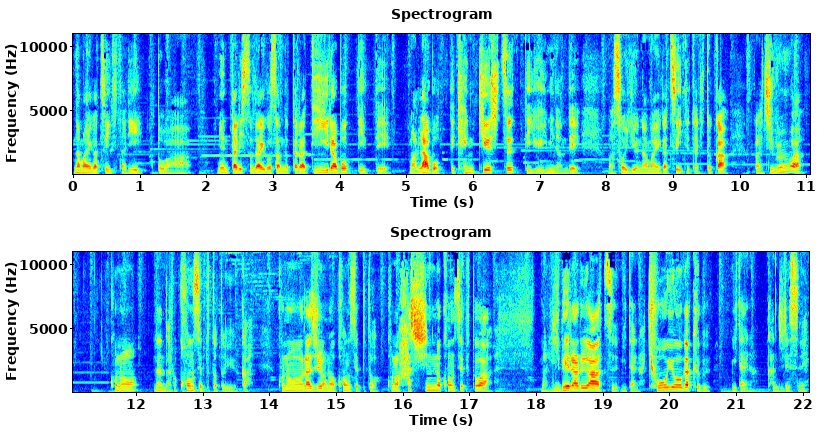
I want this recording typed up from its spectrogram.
名前がついてたりあとはメンタリスト DAIGO さんだったら D ラボって言ってまあ、ラボって研究室っていう意味なんで、まあ、そういう名前がついてたりとかだから自分はこのなんだろうコンセプトというかこのラジオのコンセプトこの発信のコンセプトは、まあ、リベラルアーツみたいな教養学部みたいな感じですね。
